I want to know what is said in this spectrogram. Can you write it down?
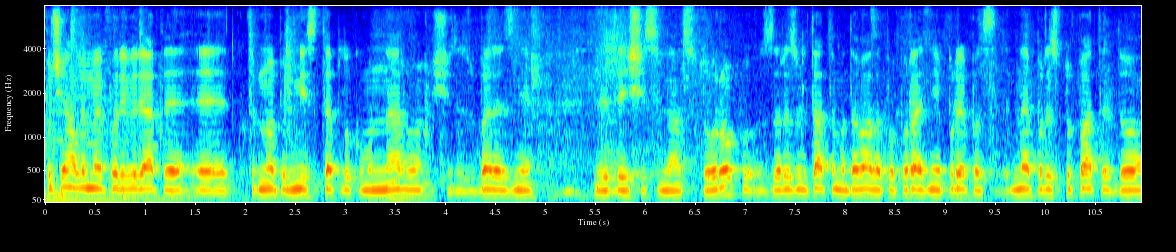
Почали ми перевіряти е, Тернопіль міст теплокомуненерго ще з березня 2017 року. За результатами давали попередній припис не приступати до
